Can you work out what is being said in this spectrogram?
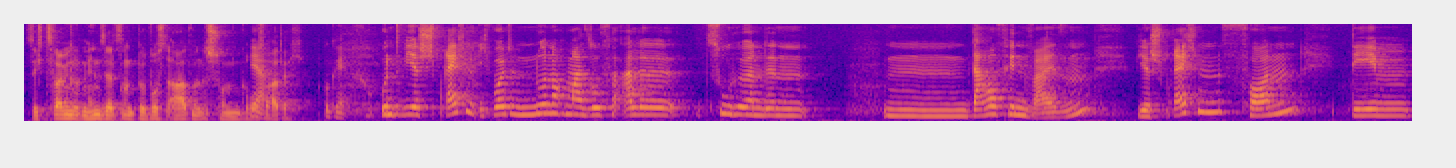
sich zwei Minuten hinsetzen und bewusst atmen ist schon großartig. Ja. Okay. Und wir sprechen, ich wollte nur noch mal so für alle Zuhörenden mh, darauf hinweisen, wir sprechen von dem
